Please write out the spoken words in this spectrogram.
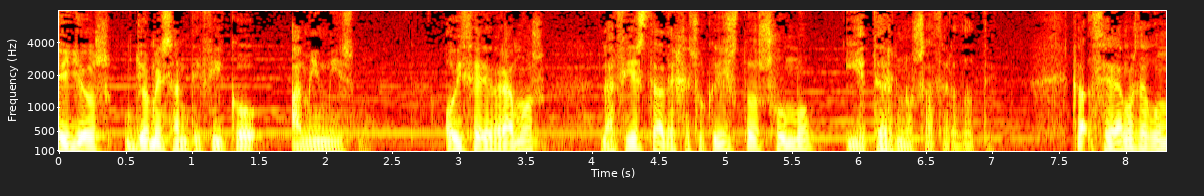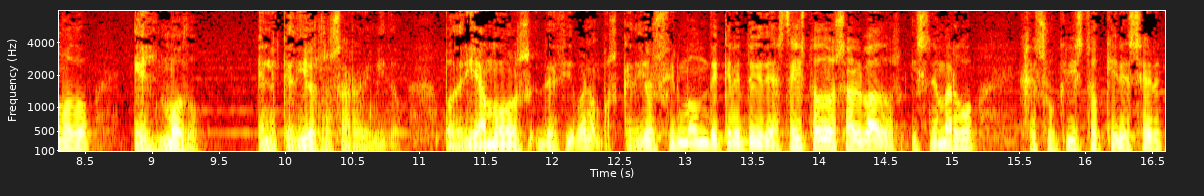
ellos yo me santifico a mí mismo. Hoy celebramos la fiesta de Jesucristo, sumo y eterno sacerdote. celebramos de algún modo el modo en el que Dios nos ha redimido. Podríamos decir, bueno, pues que Dios firma un decreto y que estáis todos salvados. Y sin embargo, Jesucristo quiere ser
